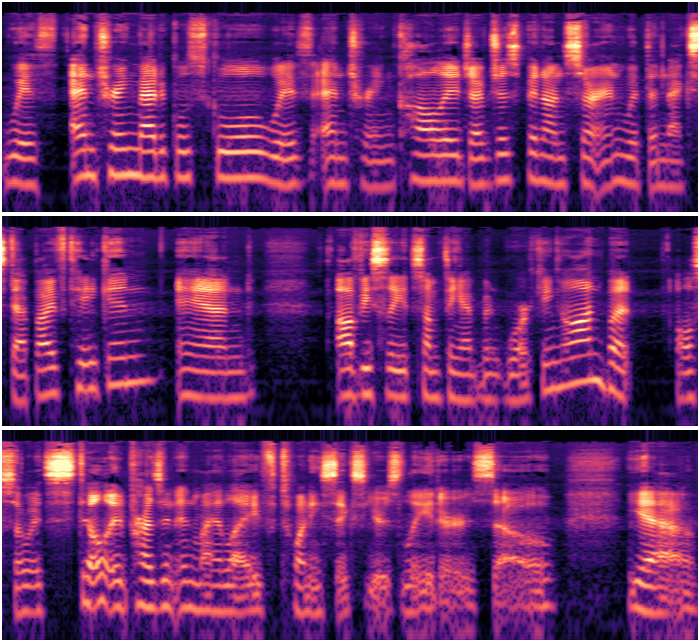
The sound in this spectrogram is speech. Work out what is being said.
with entering medical school, with entering college. I've just been uncertain with the next step I've taken. And obviously, it's something I've been working on, but also it's still present in my life 26 years later. So, yeah.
